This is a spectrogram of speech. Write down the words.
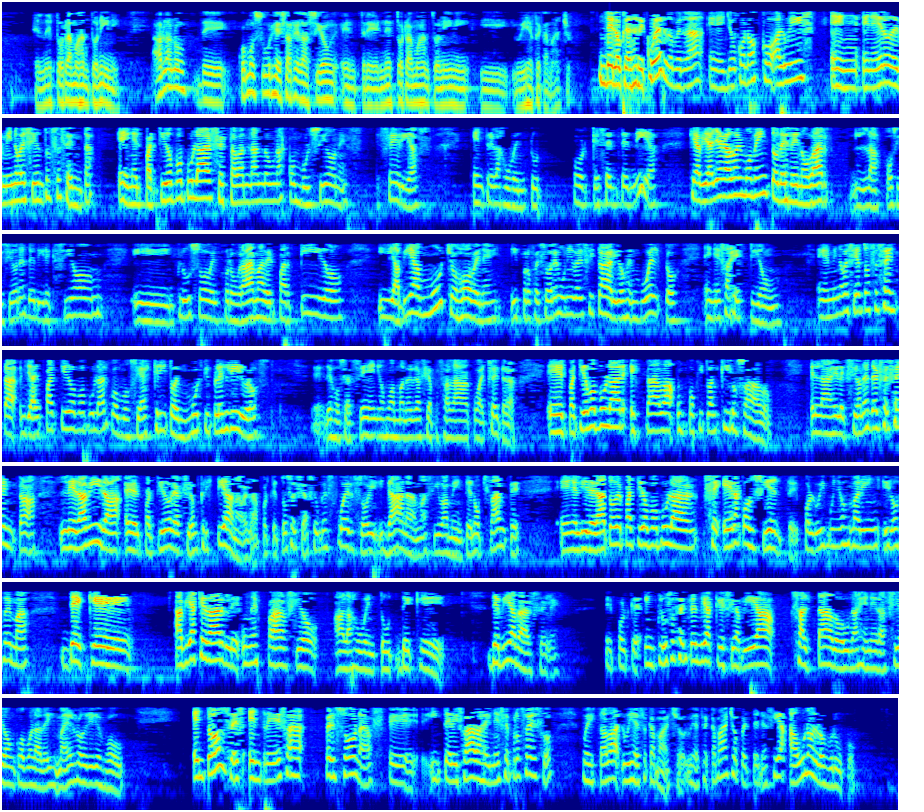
Ernesto Ramos Antonini. Háblanos de cómo surge esa relación entre Ernesto Ramos Antonini y Luis F. Camacho. De lo que recuerdo, ¿verdad? Eh, yo conozco a Luis en enero de 1960. En el Partido Popular se estaban dando unas convulsiones serias entre la juventud, porque se entendía que había llegado el momento de renovar las posiciones de dirección e incluso el programa del partido y había muchos jóvenes y profesores universitarios envueltos en esa gestión. En el 1960 ya el Partido Popular, como se ha escrito en múltiples libros eh, de José Arsenio, Juan Manuel García Pasalacua, etcétera, el Partido Popular estaba un poquito anquilosado en las elecciones del 60 le da vida el Partido de Acción Cristiana, ¿verdad? Porque entonces se hace un esfuerzo y, gana masivamente. No obstante, en el liderato del Partido Popular se era consciente por Luis Muñoz Marín y los demás de que había que darle un espacio a la juventud, de que debía dársele, eh, porque incluso se entendía que se había saltado una generación como la de Ismael Rodríguez Bou. Entonces, entre esas personas eh, interesadas en ese proceso, pues estaba Luis F. Camacho. Luis F. Camacho pertenecía a uno de los grupos.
